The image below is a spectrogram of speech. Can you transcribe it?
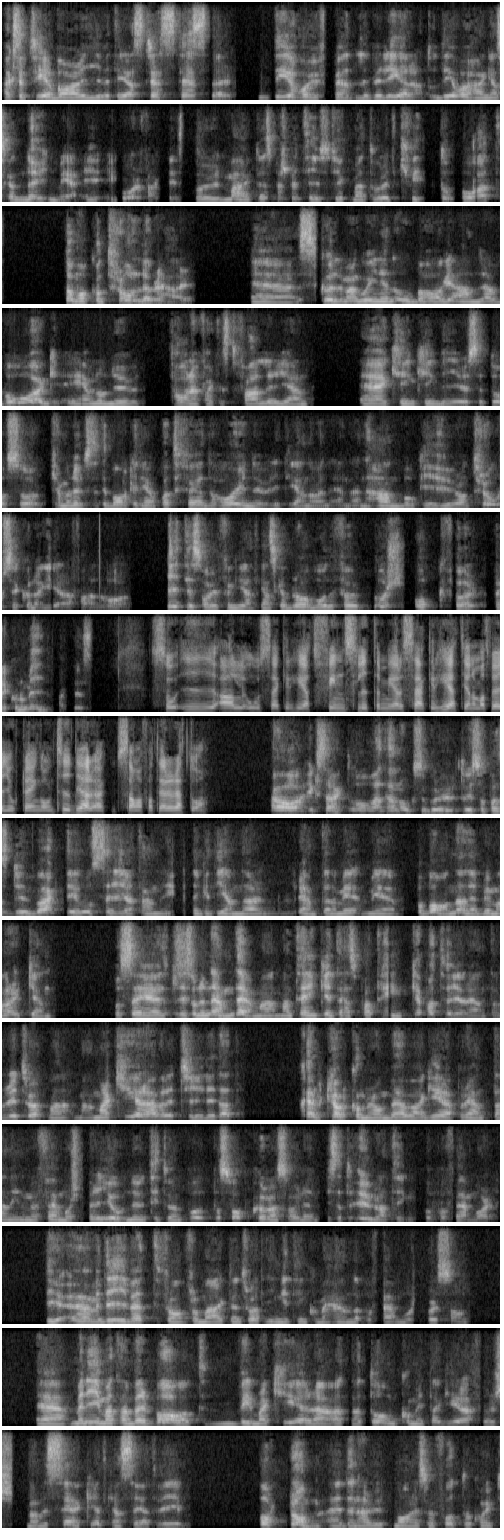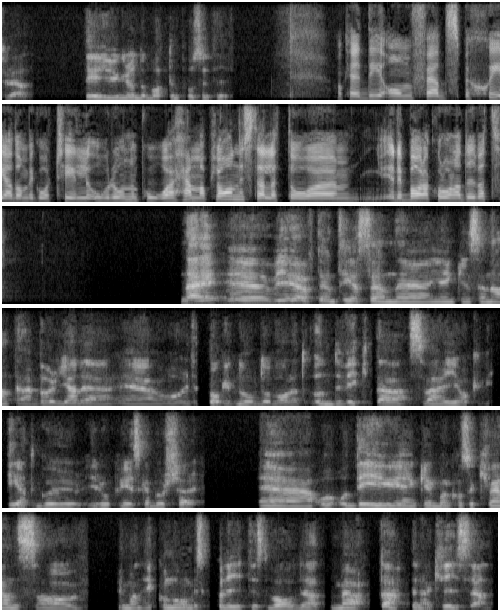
accepterbara givet deras stresstester. Det har ju Fed levererat och det var han ganska nöjd med igår faktiskt. Och ur marknadens perspektiv så tycker man att det var ett kvitto på att de har kontroll över det här. Eh, skulle man gå in i en obehaglig andra våg, även om nu talen faktiskt faller igen, eh, kring, kring viruset då, så kan man luta sig tillbaka lite grann på att Fed har ju nu lite grann av en, en, en handbok i hur de tror sig kunna agera i alla fall. Och hittills har det fungerat ganska bra både för börs och för, för ekonomin faktiskt. Så i all osäkerhet finns lite mer säkerhet genom att vi har gjort det en gång tidigare? Sammanfattar jag det rätt då? Ja, exakt. Och att han också går ut och är så pass duvaktig och säger att han helt enkelt jämnar räntorna med, med, på banan eller med marken. Och säger, precis som du nämnde, man, man tänker inte ens på att tänka på att höja räntan. Och det tror jag att man, man markerar väldigt tydligt att självklart kommer de behöva agera på räntan inom en femårsperiod. Nu tittar vi på, på swapkurvan så har den visat ur allting på, på fem år. Det är överdrivet från, från marknaden att tro att ingenting kommer hända på fem års horisont. Eh, men i och med att han verbalt vill markera att, att de kommer inte agera förrän man med säkerhet kan säga att vi är bortom eh, den här utmaningen som vi fått då konjunkturellt. Det är ju i grund och botten positivt. Okej, det om Feds besked. Om vi går till oron på hemmaplan istället då. Eh, är det bara coronadrivet? Nej, eh, vi har haft den tesen eh, egentligen sedan allt det här började eh, och lite tråkigt nog då valt att undervikta Sverige och helt gå ur europeiska börser. Eh, och, och, det är ju egentligen bara en konsekvens av hur man ekonomiskt politiskt valde att möta den här krisen.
